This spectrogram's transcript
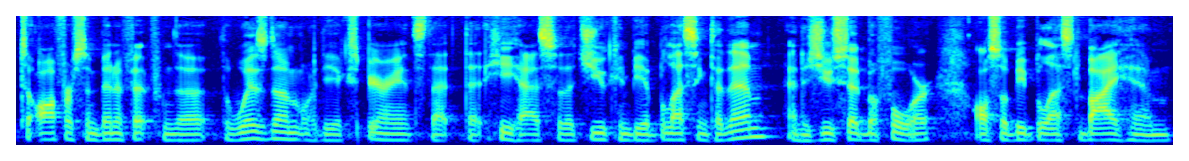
to offer some benefit from the the wisdom or the experience that that He has, so that you can be a blessing to them, and as you said before, also be blessed by Him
